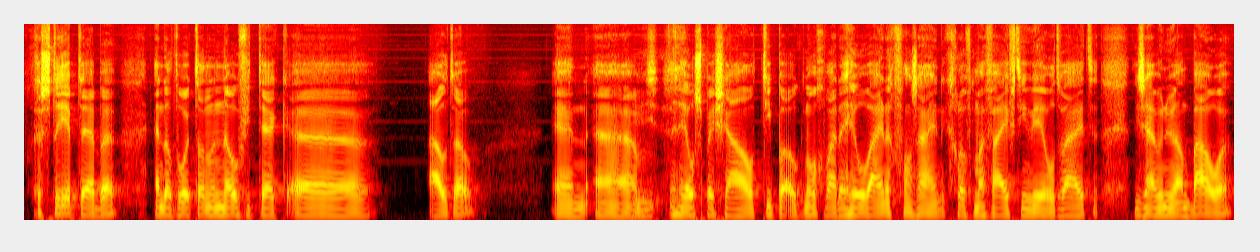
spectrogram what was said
gestript hebben. En dat wordt dan een Novitec eh, auto. En ehm, een heel speciaal type ook nog, waar er heel weinig van zijn. Ik geloof maar 15 wereldwijd. Die zijn we nu aan het bouwen.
